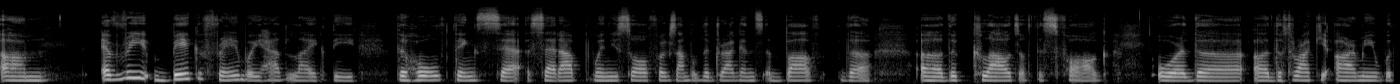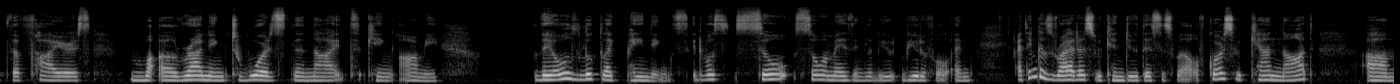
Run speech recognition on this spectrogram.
um every big frame where you had like the the whole thing set, set up when you saw for example the dragons above the uh, the clouds of this fog or the uh, Dothraki army with the fires uh, running towards the night king army they all looked like paintings. It was so so amazingly be- beautiful and i think as writers we can do this as well. Of course we cannot um,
